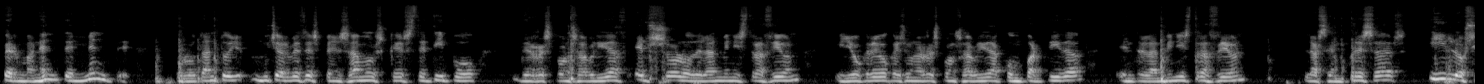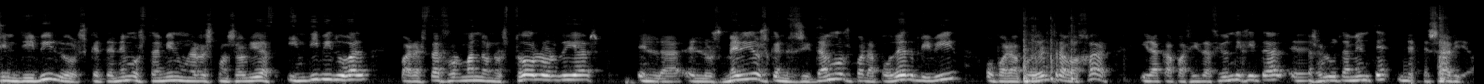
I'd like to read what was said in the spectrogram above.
permanentemente. Por lo tanto, muchas veces pensamos que este tipo de responsabilidad es solo de la Administración y yo creo que es una responsabilidad compartida entre la Administración, las empresas y los individuos, que tenemos también una responsabilidad individual para estar formándonos todos los días en, en los medios que necesitamos para poder vivir o para poder trabajar. Y la capacitación digital es absolutamente necesaria,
